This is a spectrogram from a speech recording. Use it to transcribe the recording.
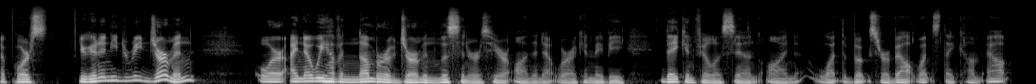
Of course, you're going to need to read German, or I know we have a number of German listeners here on the network, and maybe they can fill us in on what the books are about once they come out.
